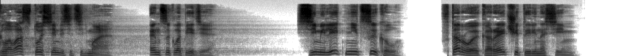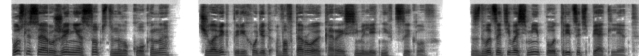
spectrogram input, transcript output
Глава 177. Энциклопедия. Семилетний цикл. Второе каре 4 на 7. После сооружения собственного кокона человек переходит во второе каре семилетних циклов. С 28 по 35 лет.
